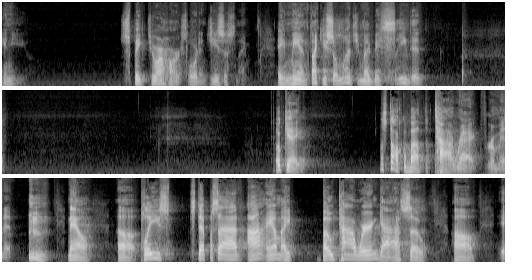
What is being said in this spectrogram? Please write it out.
in you. Speak to our hearts, Lord, in Jesus' name. Amen. Thank you so much. You may be seated. Okay, let's talk about the tie rack for a minute. now, uh, please step aside. I am a bow tie wearing guy, so uh, eh,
